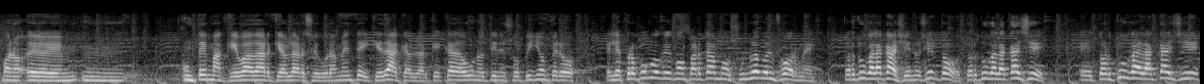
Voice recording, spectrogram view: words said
Bueno, eh, mm, un tema que va a dar que hablar seguramente y que da que hablar, que cada uno tiene su opinión, pero eh, les propongo que compartamos un nuevo informe. Tortuga a la calle, ¿no es cierto? Tortuga a la calle, eh, Tortuga a la calle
